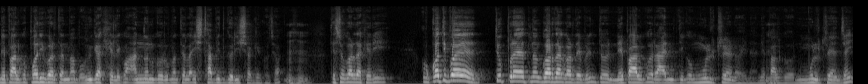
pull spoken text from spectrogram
नेपालको परिवर्तनमा भूमिका खेलेको आन्दोलनको रूपमा त्यसलाई स्थापित गरिसकेको छ। त्यसो गर्दाखेरि अब कतिपय त्यो प्रयत्न गर्दा गर्दै पनि त्यो नेपालको राजनीतिको मूल ट्रेन्ड होइन। नेपालको मूल ट्रेन्ड चाहिँ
